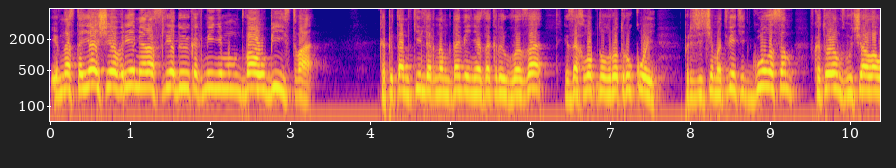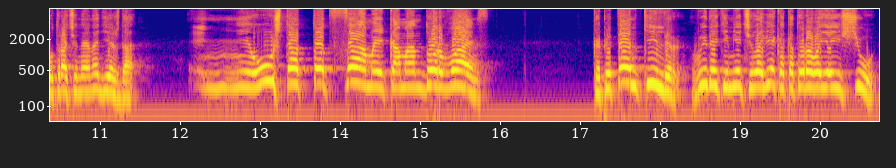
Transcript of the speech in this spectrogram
и в настоящее время расследую как минимум два убийства. Капитан Киллер на мгновение закрыл глаза и захлопнул рот рукой, прежде чем ответить голосом, в котором звучала утраченная надежда. Неужто тот самый командор Ваймс? Капитан Киллер, выдайте мне человека, которого я ищу.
